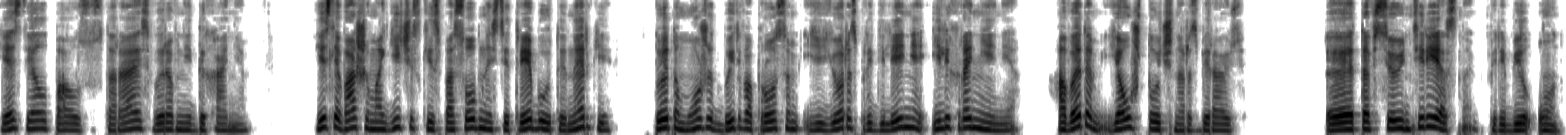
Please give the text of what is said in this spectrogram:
я сделал паузу, стараясь выровнять дыхание. Если ваши магические способности требуют энергии, то это может быть вопросом ее распределения или хранения. А в этом я уж точно разбираюсь. «Это все интересно», – перебил он.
